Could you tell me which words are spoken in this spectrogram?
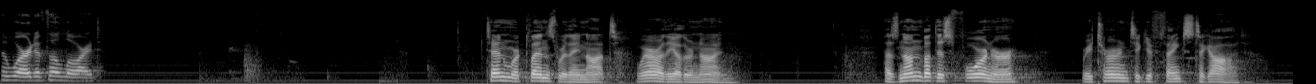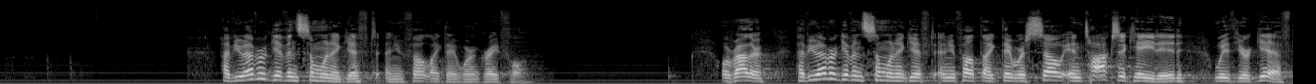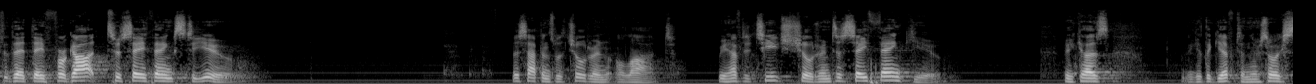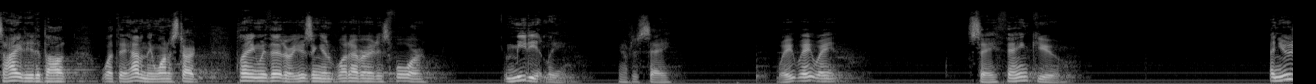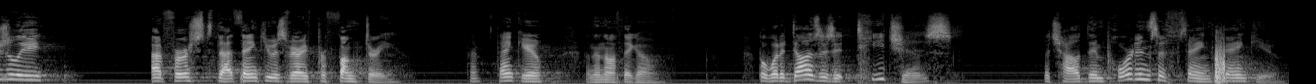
The word of the Lord. Ten were cleansed, were they not? Where are the other nine? Has none but this foreigner returned to give thanks to God? Have you ever given someone a gift and you felt like they weren't grateful? Or rather, have you ever given someone a gift and you felt like they were so intoxicated with your gift that they forgot to say thanks to you? This happens with children a lot. We have to teach children to say thank you because they get the gift and they're so excited about what they have and they want to start playing with it or using it, whatever it is for. Immediately, you have to say, wait, wait, wait. Say thank you. And usually, at first, that thank you is very perfunctory. Thank you. And then off they go. But what it does is it teaches the child the importance of saying thank you.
